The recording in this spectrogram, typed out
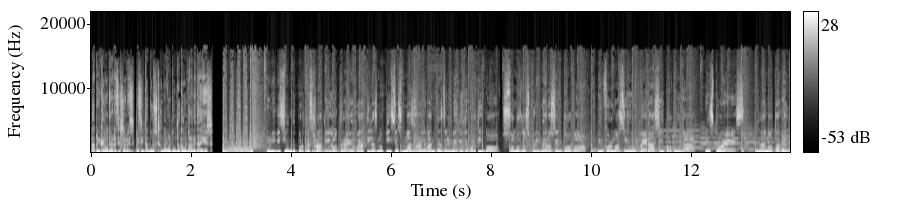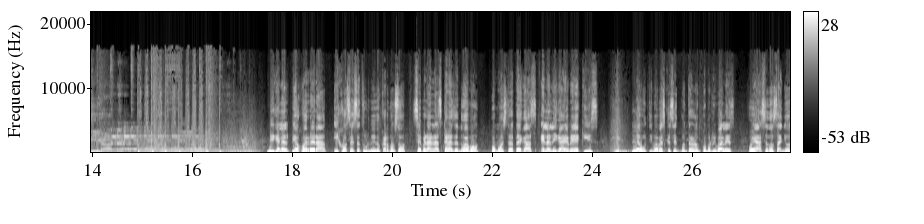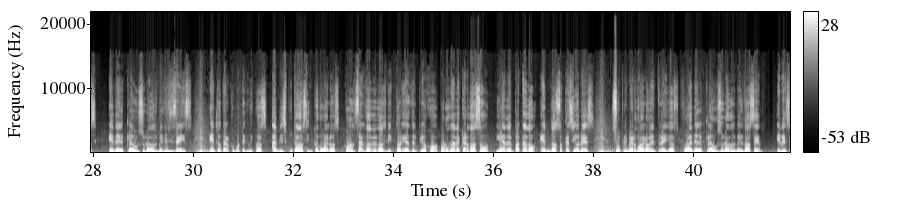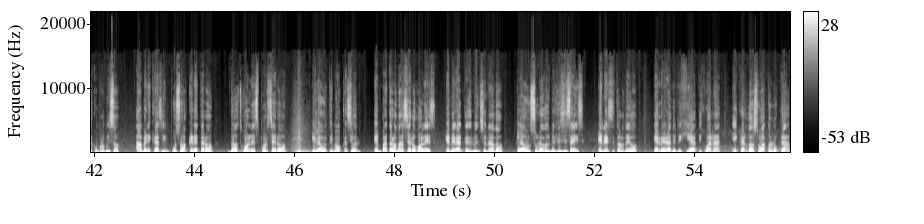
Aplican otras restricciones. Visita boostmobile.com para detalles. Univisión Deportes Radio trae para ti las noticias más relevantes del medio deportivo. Somos los primeros en todo. Información veraz y oportuna. Esto es La Nota del Día. Miguel El Piojo Herrera y José Saturnino Cardoso se verán las caras de nuevo como estrategas en la Liga MX. La última vez que se encontraron como rivales fue hace dos años en el Clausura 2016. En total, como técnicos, han disputado cinco duelos con saldo de dos victorias del Piojo por una de Cardoso y han empatado en dos ocasiones. Su primer duelo entre ellos fue en el Clausura 2012. En ese compromiso, América se impuso a Querétaro dos goles por cero y la última ocasión empataron a cero goles en el antes mencionado Clausura 2016. En este torneo, Herrera dirigía a Tijuana y Cardoso a Toluca.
